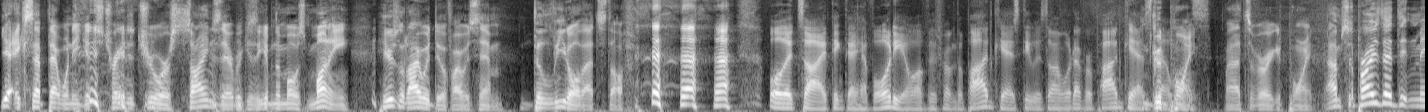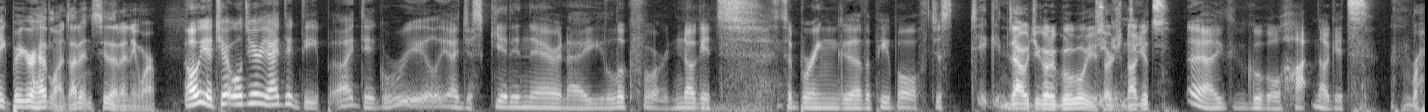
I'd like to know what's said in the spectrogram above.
Yeah, except that when he gets traded to or signs there because they give him the most money, here's what I would do if I was him: delete all that stuff. Well, it's uh, I think they have audio of it from the podcast he was on, whatever podcast. good that point. was. That's a very good point. I'm surprised that didn't make bigger headlines. I didn't see that anywhere. Oh yeah, Jer- well Jerry, I dig deep. I dig really. I just get in there and I look for nuggets to bring uh, the people. Just digging. Is that what you go to Google? You search nuggets, Uh, Google hot nuggets. right?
